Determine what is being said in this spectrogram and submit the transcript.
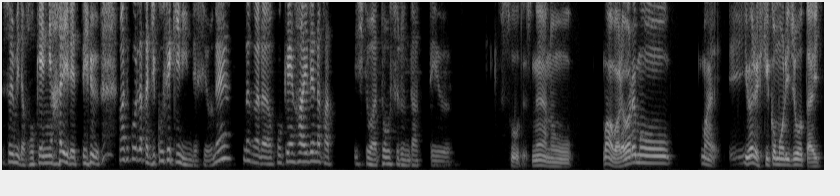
そういう意味で保険に入れっていう、まあこれだから自己責任ですよね。だから保険入れなかった人はどうするんだっていう。そうですね。あの、まあ我々も、まあいわゆる引きこもり状態っ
